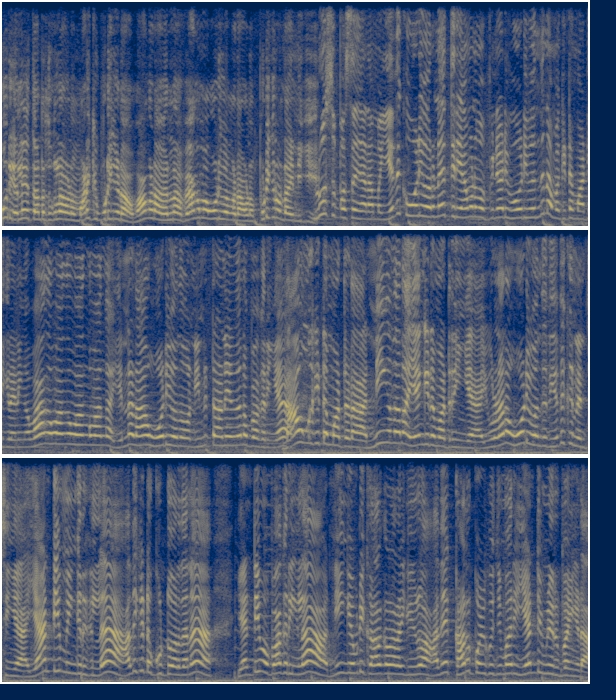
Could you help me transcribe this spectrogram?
ஊர் எல்லையை தாண்டதுக்குள்ள அவனை மடக்கி பிடிங்கடா. வாங்கடா எல்லாம் வேகமா ஓடி வாங்கடா. அவனை பிடிக்கணும்டா இன்னைக்கு. லூசு பசங்க. நம்ம எதுக்கு ஓடி வரனே தெரியாம நம்ம பின்னாடி ஓடி வந்து நம்ம கிட்ட மாட்டிக்கிறாங்க வாங்க வாங்க வாங்க வாங்க. என்னடா ஓடி வந்தவன்? நின்னுட்டானே தானே பாக்குறீங்க. நான் உங்ககிட்ட மாட்டடா. நீங்க தானே என்கிட்ட மாட்டுறீங்க. இவ்வளவு நேரம் ஓடி வந்தது எதுக்கு நினைச்சீங்க? என் டீம் இங்க இருக்குல்ல அதுகிட்ட கூட்டு வரதானே? என் டீமை பாக்குறீங்களா? நீங்க எப்படி கலர் கலரா இருக்கீங்களோ அதே கலர் கோழி குஞ்சு மாதிரி என் டீம்ல இருப்பாங்கடா.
